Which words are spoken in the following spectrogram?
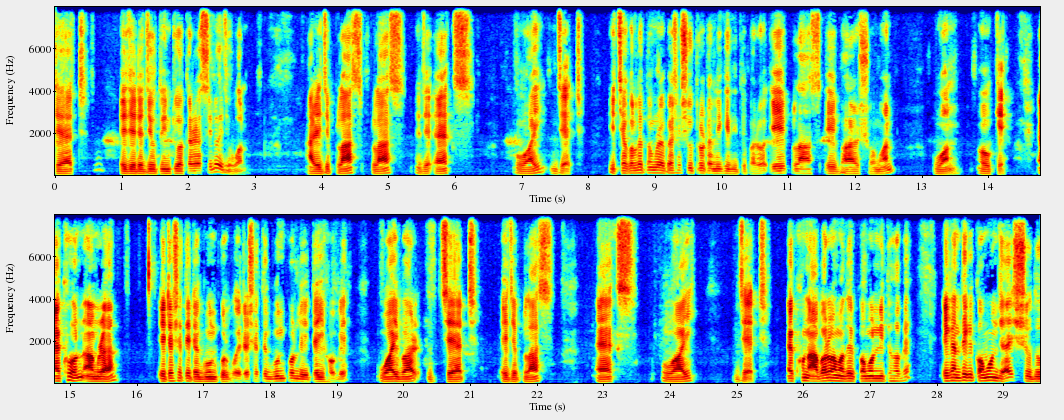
জেড এই যে এটা যেহেতু ইন্টু আকারে ছিল এই যে ওয়ান আর এই যে প্লাস প্লাস এই যে এক্স ওয়াই জেড ইচ্ছা করলে তোমরা পাশে সূত্রটা লিখে দিতে পারো এ প্লাস এ ভার সমান ওয়ান ওকে এখন আমরা এটার সাথে এটা গুণ করব। এটার সাথে গুণ করলে এটাই হবে ওয়াই বার জেড এই যে প্লাস এক্স ওয়াই জেড এখন আবারও আমাদের কমন নিতে হবে। এখান থেকে কমন যায় শুধু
